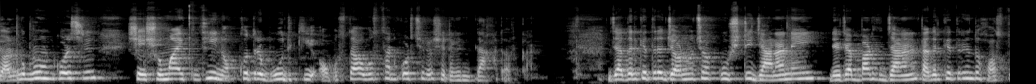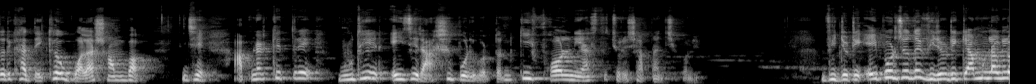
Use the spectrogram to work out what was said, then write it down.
জন্মগ্রহণ করেছিলেন সেই সময় তিথি, নক্ষত্রে, বুধ কী অবস্থা অবস্থান করছিল সেটা কিন্তু দেখা দরকার। যাদের ক্ষেত্রে জন্মছক কুষ্টি জানা নেই ডেট অফ বার্থ জানা নেই, তাদের ক্ষেত্রে কিন্তু হস্তরেখা দেখেও বলা সম্ভব যে আপনার ক্ষেত্রে বুধের এই যে রাশি পরিবর্তন কী ফল নিয়ে আসতে চলেছে আপনার জীবনে। ভিডিওটি এই পর্যন্ত ভিডিওটি কেমন লাগল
